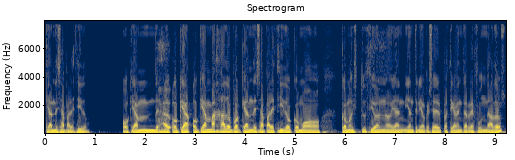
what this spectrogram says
que han desaparecido o que han o que, ha- o que han bajado porque han desaparecido como, como institución ¿no? y, han, y han tenido que ser prácticamente refundados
